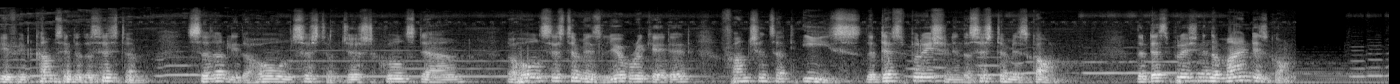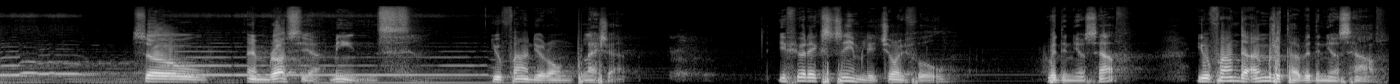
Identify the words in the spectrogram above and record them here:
if it comes into the system, suddenly the whole system just cools down, the whole system is lubricated, functions at ease, the desperation in the system is gone, the desperation in the mind is gone. So, ambrosia means you found your own pleasure. If you're extremely joyful within yourself, you found the amrita within yourself.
